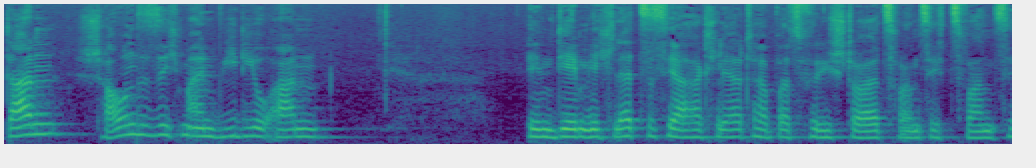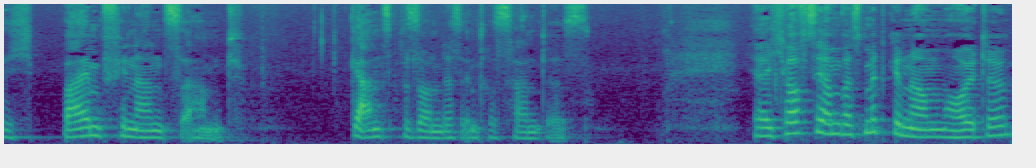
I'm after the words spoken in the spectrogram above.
Dann schauen Sie sich mein Video an, in dem ich letztes Jahr erklärt habe, was für die Steuer 2020 beim Finanzamt ganz besonders interessant ist. Ja, ich hoffe, Sie haben was mitgenommen heute.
